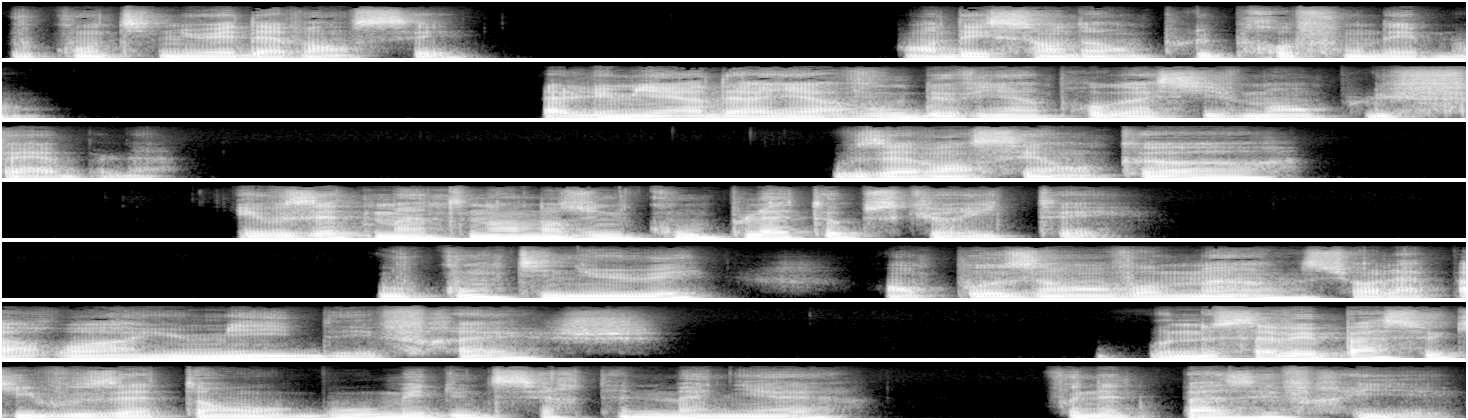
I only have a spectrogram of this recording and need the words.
Vous continuez d'avancer en descendant plus profondément. La lumière derrière vous devient progressivement plus faible. Vous avancez encore et vous êtes maintenant dans une complète obscurité. Vous continuez en posant vos mains sur la paroi humide et fraîche. Vous ne savez pas ce qui vous attend au bout, mais d'une certaine manière, vous n'êtes pas effrayé.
